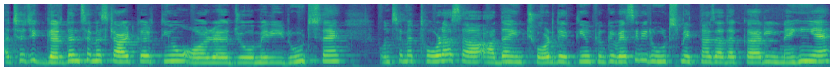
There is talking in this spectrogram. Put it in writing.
अच्छा जी, गर्दन से मैं स्टार्ट करती हूँ और जो मेरी रूट्स हैं, उनसे मैं थोड़ा सा आधा इंच छोड़ देती हूँ, क्योंकि वैसे भी रूट्स में इतना ज़्यादा कर्ल नहीं है।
